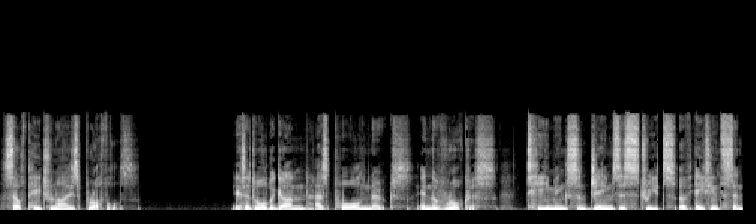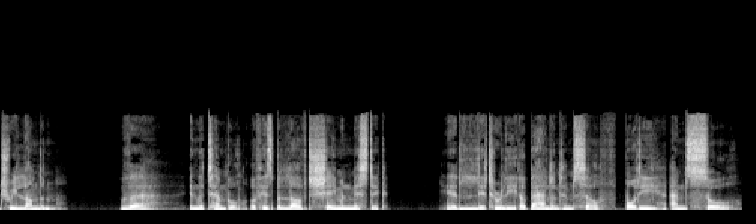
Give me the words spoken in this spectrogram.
self patronized brothels. It had all begun as Paul Noakes in the raucous, teeming St. James's streets of 18th century London. There, in the temple of his beloved shaman mystic, he had literally abandoned himself, body and soul,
